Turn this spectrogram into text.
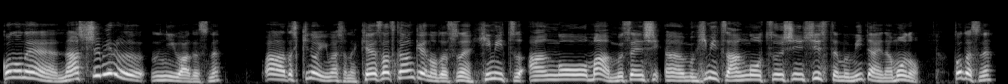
このね、ナッシュビルにはですね、あ私昨日言いましたね、警察関係のですね、秘密暗号、まあ無線し、あ秘密暗号通信システムみたいなもの。とですね、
